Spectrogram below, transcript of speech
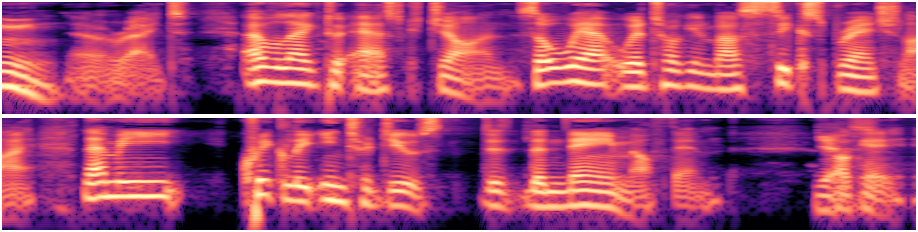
Mm. All right. I would like to ask John. So we are, we're talking about six branch line. Let me quickly introduce the, the name of them. Yes. Okay.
